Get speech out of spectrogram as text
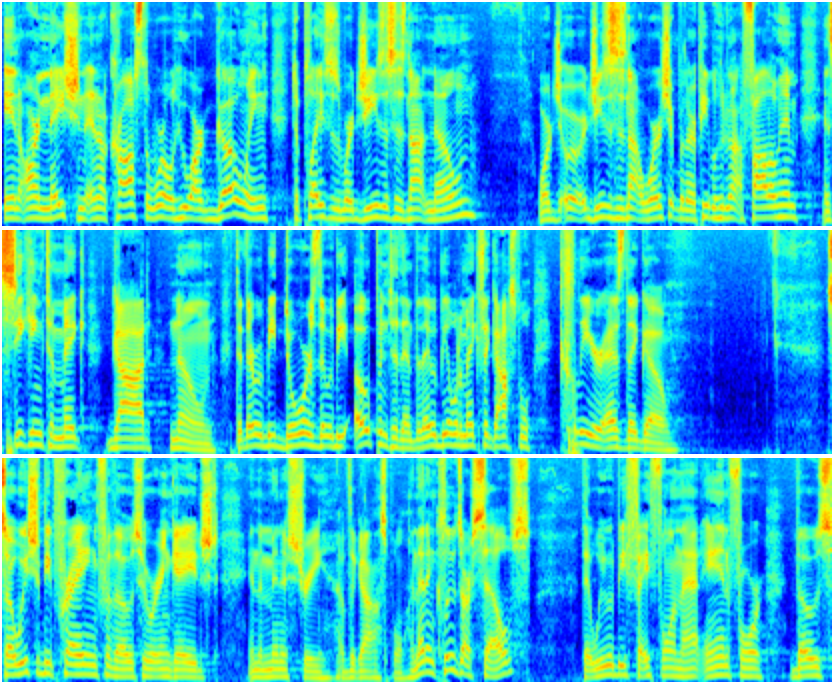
in our nation and across the world who are going to places where Jesus is not known or, or Jesus is not worshiped, but there are people who do not follow him and seeking to make God known. That there would be doors that would be open to them, that they would be able to make the gospel clear as they go. So we should be praying for those who are engaged in the ministry of the gospel. And that includes ourselves, that we would be faithful in that, and for those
